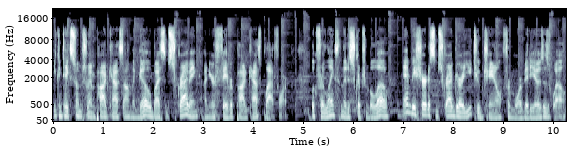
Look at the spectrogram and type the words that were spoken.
You can take SwimSwam podcast on the go by subscribing on your favorite podcast platform. Look for links in the description below, and be sure to subscribe to our YouTube channel for more videos as well.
